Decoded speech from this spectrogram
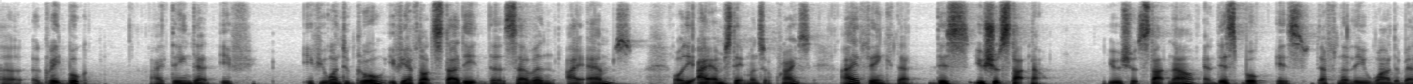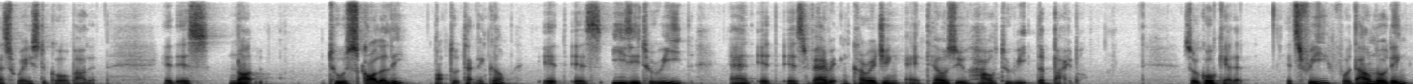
a, a great book. I think that if if you want to grow, if you have not studied the seven I ams or the I am statements of Christ, I think that this you should start now. You should start now, and this book is definitely one of the best ways to go about it. It is not too scholarly, not too technical. It is easy to read, and it is very encouraging, and it tells you how to read the Bible. So go get it. It's free for downloading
